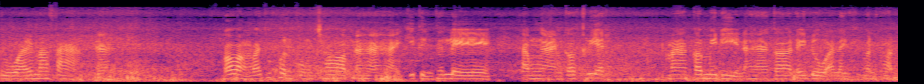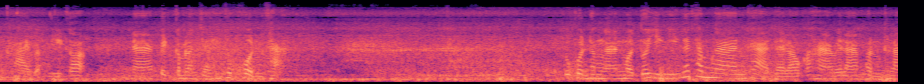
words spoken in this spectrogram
สวยๆมาฝากนะก็หวังว่าทุกคนคงชอบนะคะหายคิดถึงทะเลทำงานก็เครียดมากก็ไม่ดีนะคะก็ได้ดูอะไรที่มันผ่อนคลายแบบนี้ก็นะเป็นกำลังใจให้ทุกคนค่ะ ทุกคนทำงานหมดตัวหญิงหญิงก็ทำงานค่ะ แต่เราก็หาเวลาผ่อนคล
